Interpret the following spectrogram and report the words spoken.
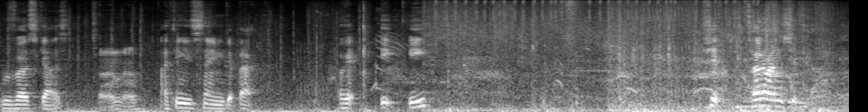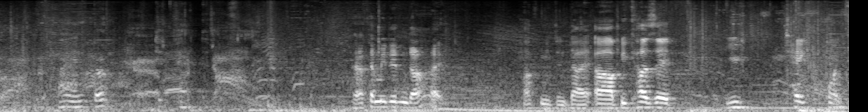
Reverse, guys. I don't know. I think he's saying get back. Okay, E. e. Shit, turn around and shit. Man, don't. Get back. How come he didn't die? How come you didn't die? Uh, because it. You take points,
